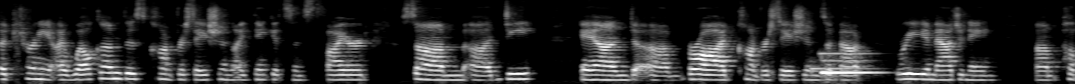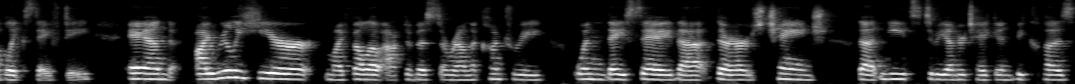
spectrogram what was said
attorney, I welcome this conversation. I think it's inspired some uh, deep and um, broad conversations about reimagining um, public safety. And I really hear my fellow activists around the country when they say that there's change that needs to be undertaken because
